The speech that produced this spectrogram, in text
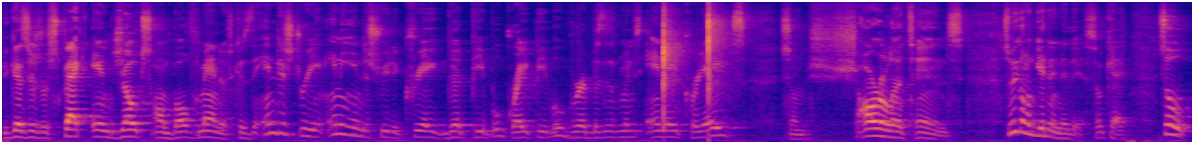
Because there's respect and jokes on both manners. Because the industry, in any industry, to create good people, great people, great businessmen, and it creates some charlatans. So we're gonna get into this, okay? So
